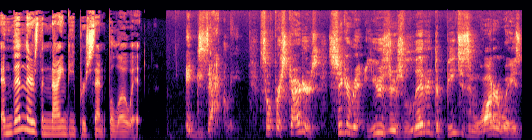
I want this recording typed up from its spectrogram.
and then there's the 90% below it. Exactly. So, for starters, cigarette users littered the beaches and waterways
